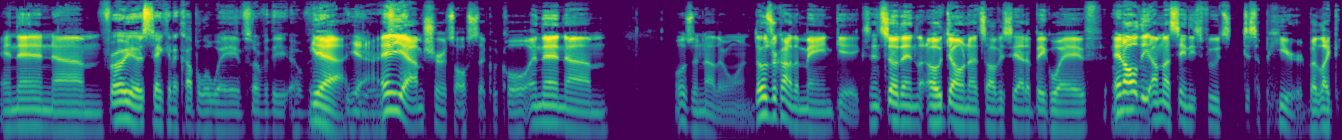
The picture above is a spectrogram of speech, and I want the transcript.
and then um, Froyo's taken a couple of waves over the over. yeah, the yeah, years. and yeah, I'm sure it's all cyclical. And then um, what was another one? Those are kind of the main gigs. And so then oh, donuts obviously had a big wave, and all the I'm not saying these foods disappeared, but like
